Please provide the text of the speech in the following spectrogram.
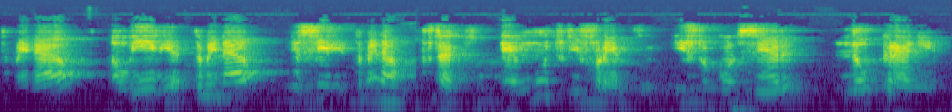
também não, a Líbia também não e a Síria também não. Portanto, é muito diferente isto acontecer na Ucrânia.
